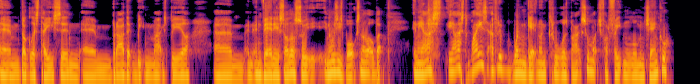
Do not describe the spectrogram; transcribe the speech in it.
Um, Douglas Tyson, um, Braddock beating Max Baer, um, and, and various others. So he, he knows he's boxing a little bit. And he asked, he asked, why is everyone getting on Crolla's back so much for fighting Lomachenko?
